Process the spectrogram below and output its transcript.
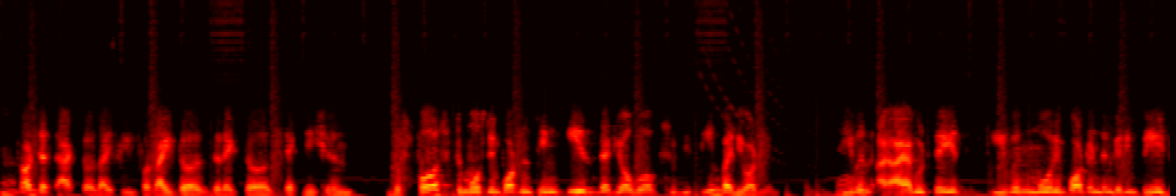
Hmm. not just actors. I feel for writers, directors, technicians. The first most important thing is that your work should be seen by the audience. Yeah. Even I, I would say it's even more important than getting paid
